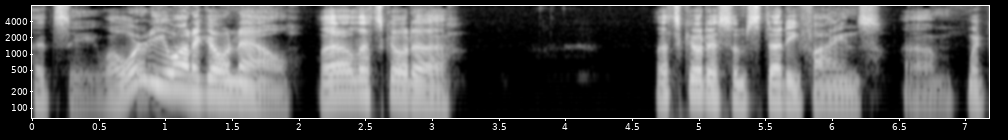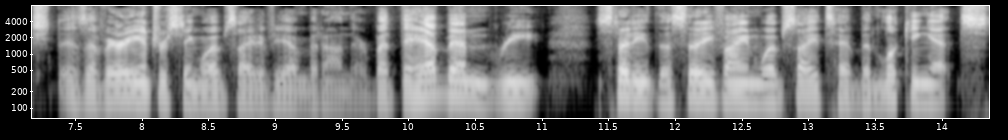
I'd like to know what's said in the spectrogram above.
let's see. Well, where do you want to go now? Well, let's go to let's go to some study finds, um, which is a very interesting website if you haven't been on there. But they have been re study the study find websites have been looking at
